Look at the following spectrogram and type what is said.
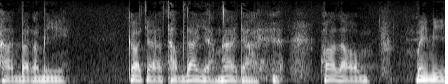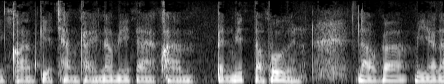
ทานบารมี ก็จะทำได้อย่างง่ายได้เพราะเราไม่มีความเกลียดชังใครเรามีแต่ความเป็นมิตรต่อผู้อื่น เราก็มีอะไร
